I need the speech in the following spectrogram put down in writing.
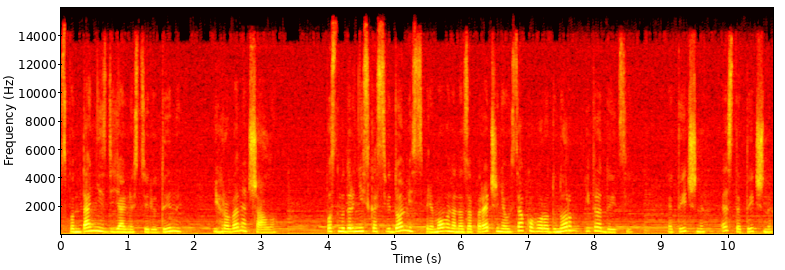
спонтанність діяльності людини, ігрове начало. Постмодерністська свідомість спрямована на заперечення усякого роду норм і традицій етичних, естетичних,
